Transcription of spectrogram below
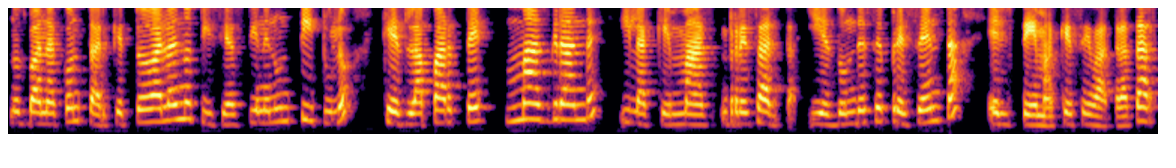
Nos van a contar que todas las noticias tienen un título que es la parte más grande y la que más resalta y es donde se presenta el tema que se va a tratar.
